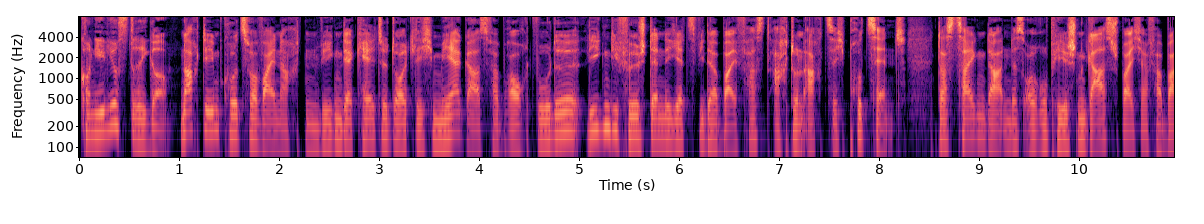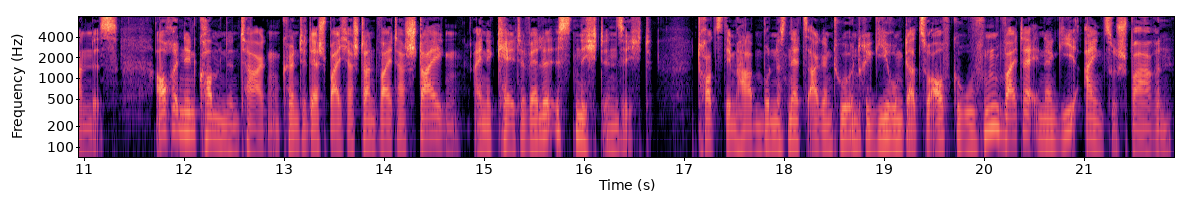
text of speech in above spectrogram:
Cornelius Dreger. Nachdem kurz vor Weihnachten wegen der Kälte deutlich mehr Gas verbraucht wurde, liegen die Füllstände jetzt wieder bei fast 88 Prozent. Das zeigen Daten des Europäischen Gasspeicherverbandes. Auch in den kommenden Tagen könnte der Speicherstand weiter steigen. Eine Kältewelle ist nicht in Sicht. Trotzdem haben Bundesnetzagentur und Regierung dazu aufgerufen, weiter Energie einzusparen.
